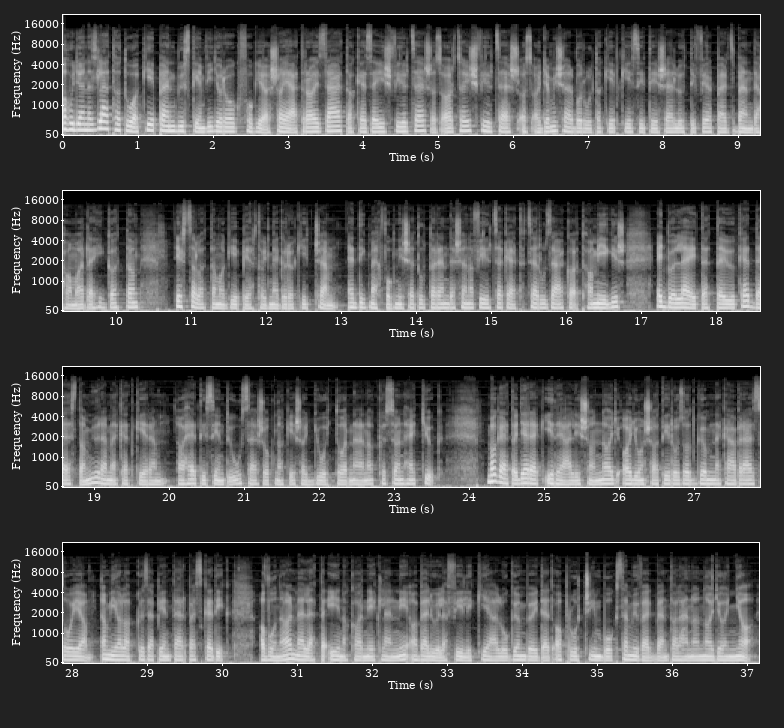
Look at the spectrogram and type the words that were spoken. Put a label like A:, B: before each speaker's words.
A: Ahogyan ez látható a képen, büszkén vigyorog, fogja a saját rajzát, a keze is filces, az arca is filces, az agyam is elborult a kép készítése előtti fél percben, de hamar lehiggadtam, és szaladtam a gépért, hogy megörökítsem. Eddig megfogni se tudta rendesen a filceket, ceruzákat, ha mégis, egyből lejtette őket, de ezt a műremeket kérem, a heti szintű úszásoknak és a gyógytornának köszönhetjük. Magát a gyerek irreálisan nagy, agyon satírozott gömbnek ábrázolja, ami alap közepén terpeszkedik. A vonal mellette én akarnék lenni, a belőle félig kiálló gömbölyded apró csimbók szemüvegben talán a nagyanyja.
